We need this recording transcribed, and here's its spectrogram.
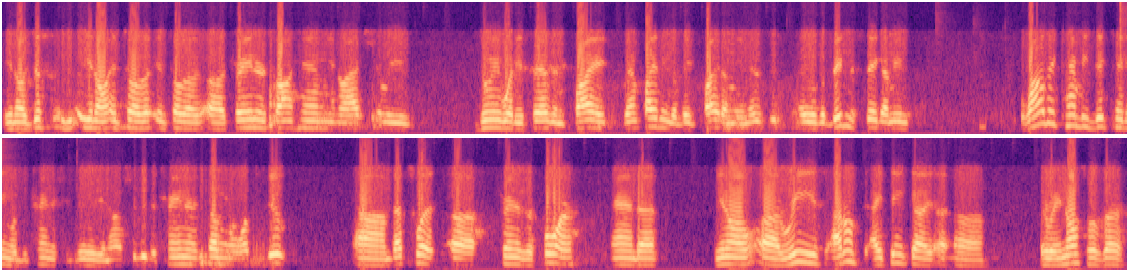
you know, just you know until the, until the uh, trainer saw him. You know, actually doing what he says in fight. Then fighting the big fight. I mean, it was, just, it was a big mistake. I mean, Wilder can't be dictating what the trainer should do. You know, it should be the trainer telling him what to do. Um, that's what uh, trainers are for. And uh, you know, uh. I don't. I think uh, uh, the Reynosos are.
